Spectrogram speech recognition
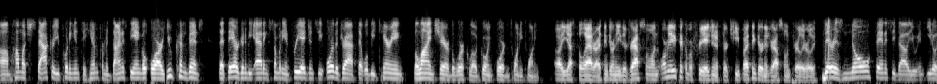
Um, how much stock are you putting into him from a dynasty angle? Or are you convinced that they are going to be adding somebody in free agency or the draft that will be carrying the lion's share of the workload going forward in 2020? Uh, yes, the latter. I think they're going to either draft someone or maybe pick up a free agent if they're cheap. But I think they're going to draft someone fairly early. There is no fantasy value in Ito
